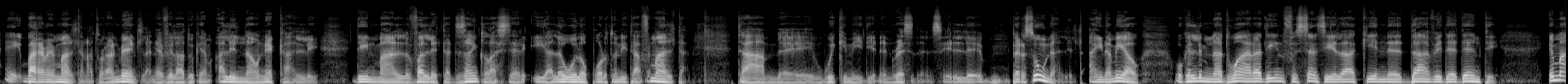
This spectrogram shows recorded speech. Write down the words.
e barra minn Malta naturalment la Neville għadu kemm qalilna hawnhekk għalli din mal-Valletta Design Cluster hija l-ewwel opportunità f'Malta ta' Wikimedian in Residence. Il-persuna li tqajna miegħu u kellimna dwarha din fis-sensiela kien Davide Denti. Imma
